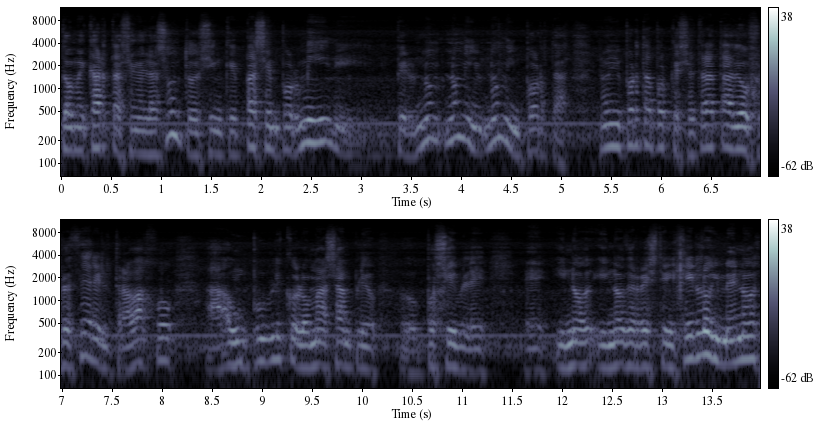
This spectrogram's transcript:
tome cartas en el asunto, sin que pasen por mí, pero no, no, me, no, me, importa, no me importa porque se trata de ofrecer el trabajo a un público lo más amplio eh, posible eh, y, no, y no de restringirlo y menos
